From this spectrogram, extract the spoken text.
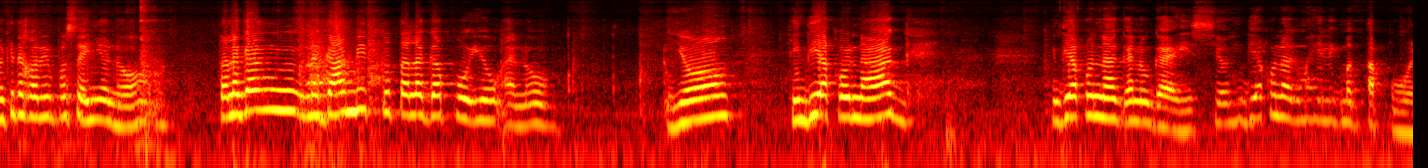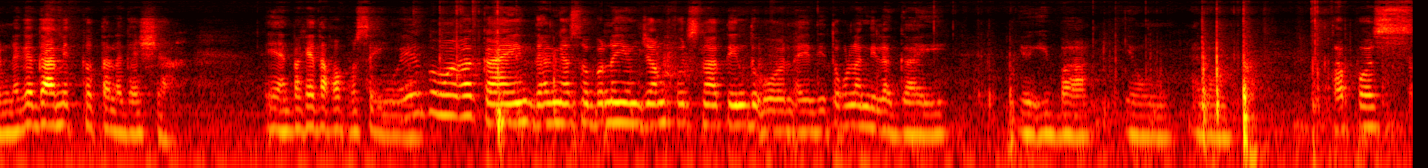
pakita ko rin po sa inyo, no? Talagang nagamit ko talaga po yung ano, yung hindi ako nag hindi ako nag ano guys, yung hindi ako nag mahilig magtapon, nagagamit ko talaga siya. Ayan, pakita ko po sa inyo. ayan po mga kakain, dahil nga sobrang na yung junk foods natin doon, ay dito ko lang nilagay yung iba, yung ano. Tapos,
